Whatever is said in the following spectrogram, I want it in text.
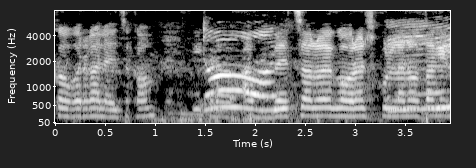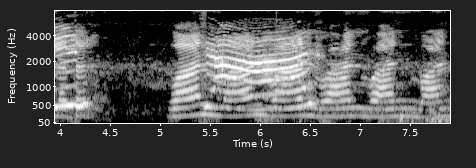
कवर घालायचं काम. इकडं अभ्यास चालू आहे. गौरांश स्कूलला नव्हता गेला तर. One one one one one one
